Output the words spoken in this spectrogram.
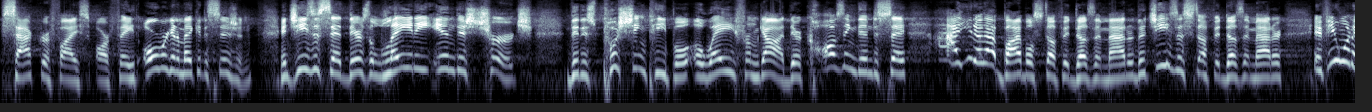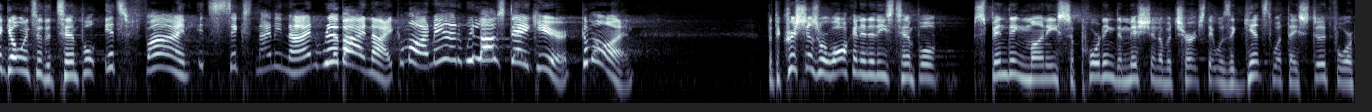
sacrifice our faith, or we're going to make a decision. And Jesus said, There's a lady in this church that is pushing people away from God. They're causing them to say, ah, You know, that Bible stuff, it doesn't matter. The Jesus stuff, it doesn't matter. If you want to go into the temple, it's fine. It's $6.99 ribeye night. Come on, man. We love steak here. Come on. But the Christians were walking into these temple spending money supporting the mission of a church that was against what they stood for.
